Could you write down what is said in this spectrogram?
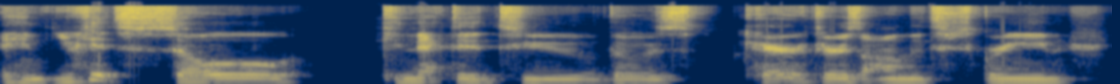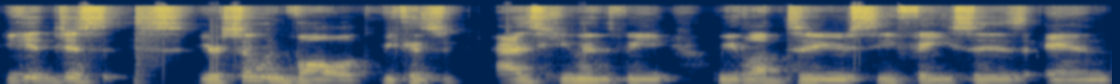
and you get so connected to those characters on the screen. You get just, you're so involved because as humans, we we love to see faces and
